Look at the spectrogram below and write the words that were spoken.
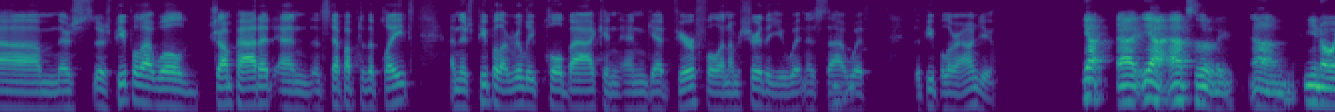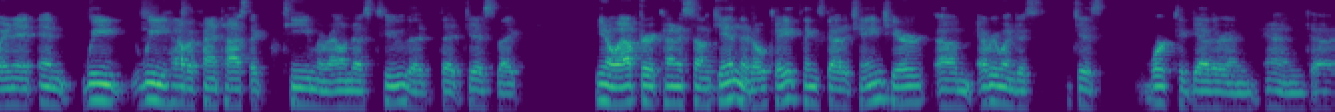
Um, there's there's people that will jump at it and, and step up to the plate, and there's people that really pull back and, and get fearful. And I'm sure that you witnessed that Mhm. with the people around you. Yeah, uh, yeah, absolutely. Um, you know, and it, and we we have a fantastic team around us too. That that just like, you know, after it kind of sunk in that okay, things got to change here. Um, everyone just just worked together, and and uh,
